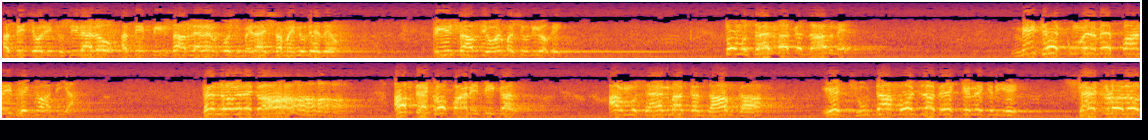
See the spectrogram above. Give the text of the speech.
ادھی چوری تھی لے لو، ادھی پیر صاحب لے لیں کچھ میرا حصہ مینو دے دو پیر صاحب کی اور مشہوری ہو گئی۔ تو مسلمہ کذاب نے میٹھے کنویں میں پانی پھینکوا دیا۔ پھر لوگوں نے کہا اب دیکھو پانی پی کر۔ اب مسلمہ کذاب کا یہ جھوٹا موجہ دیکھنے کے لیے سینکڑوں لوگ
